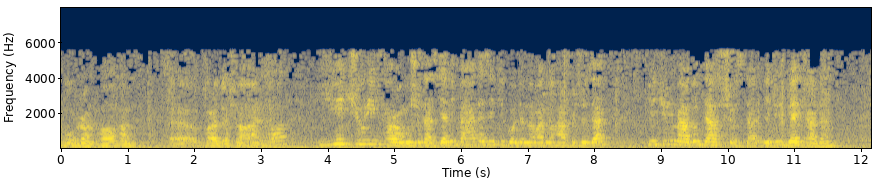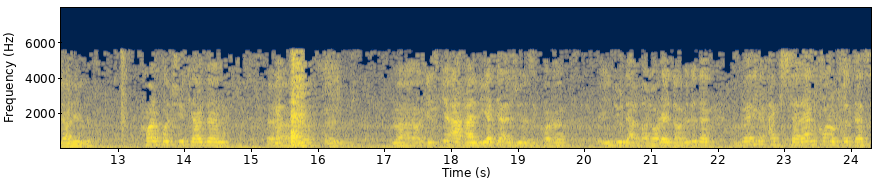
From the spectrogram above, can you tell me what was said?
بحران ها هم پارادوکس ها انها. یه جوری فراموش شده است یعنی بعد از اینکه گودل آمد و حرفش رو زد یه جوری مردم دست شستن یه جوری ول کردن جریان. کار خودشو کردن و یه اقلیتی از ریاضی کارا اینجور در رو ادامه دادن. ولی اکثرا کار افتاد دست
